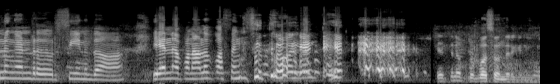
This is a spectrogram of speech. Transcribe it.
பொண்ணுங்கன்றது ஒரு சீனு தான். என்ன பண்ணாலும் பசங்க சுத்துவாங்கன்ட்டு. எத்தனை ப்ரொபோஸ் வந்திருக்கு நீங்க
